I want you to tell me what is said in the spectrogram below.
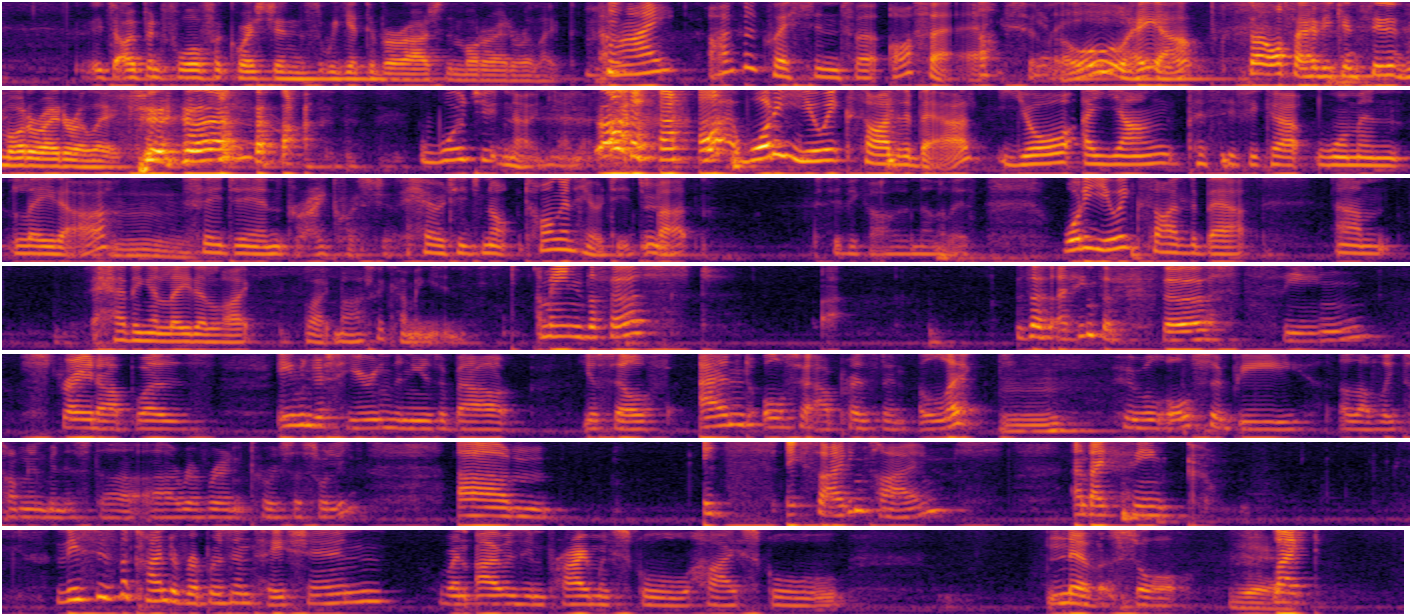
It's open floor for questions. We get to barrage the moderator elect. I I've got a question for Ofa actually. Oh, hey, yeah. So, Ofa, have you considered moderator elect? Would you? No, no, no. what, what are you excited about? You're a young Pacifica woman leader, Fijian Great question. heritage, not Tongan heritage, but Pacific Island nonetheless. What are you excited about um, having a leader like like Mata coming in? I mean, the first, uh, the, I think the first thing straight up was even just hearing the news about yourself and also our president elect, who will also be a lovely Tongan minister, uh, Reverend Charissa Suli. Um, it's exciting times, and I think this is the kind of representation when I was in primary school, high school, never saw. Yeah. Like,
